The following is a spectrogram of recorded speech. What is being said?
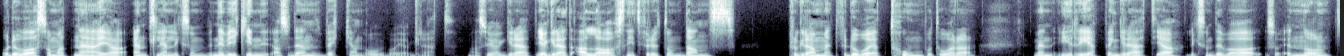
Och Det var som att när jag äntligen, liksom, när vi gick in i alltså den veckan, oj vad jag grät. Alltså jag grät. Jag grät alla avsnitt förutom dansprogrammet, för då var jag tom på tårar. Men i repen grät jag. Liksom, det var så enormt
